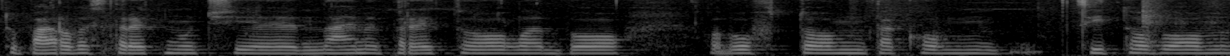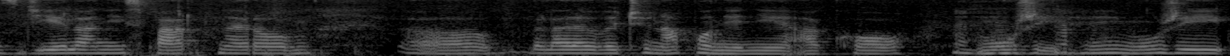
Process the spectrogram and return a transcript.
to párové stretnutie, najmä preto, lebo, lebo v tom takom citovom zdieľaní s partnerom hľadajú uh, väčšie naplnenie ako uh-huh, muži. Uh-huh. Muži,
